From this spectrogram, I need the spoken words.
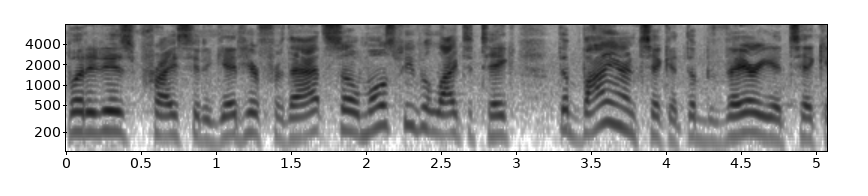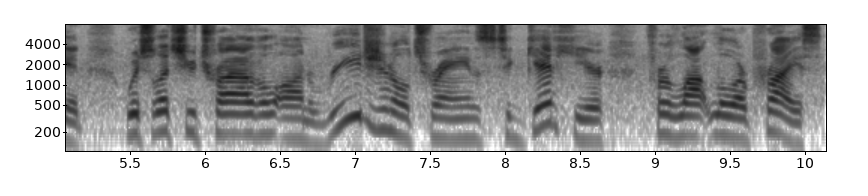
but it is pricey to get here for that. So most people like to take the Bayern ticket, the Bavaria ticket, which lets you travel on regional trains to get here for a lot lower price.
